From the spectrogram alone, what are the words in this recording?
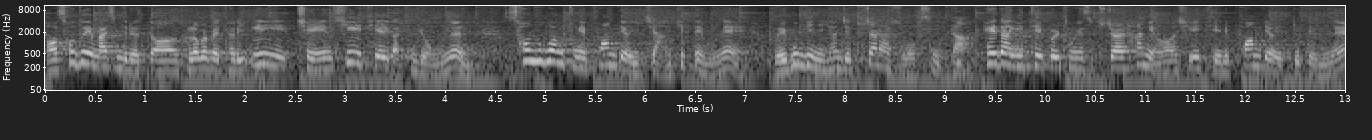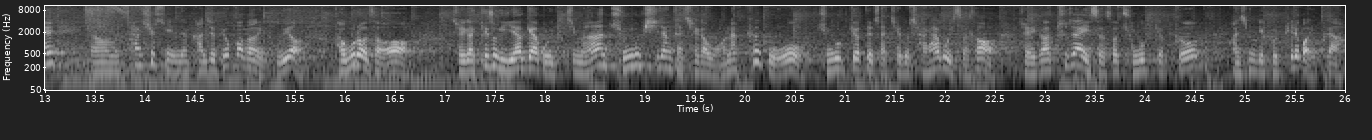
어, 서두에 말씀드렸던 글로벌 배터리 1위 체인 CATL 같은 경우는 선후광통에 포함되어 있지 않기 때문에 외국인이 현재 투자를 할 수가 없습니다. 해당 ETF를 통해서 투자를 하면 CATL이 포함되어 있기 때문에 어, 사실 수 있는 간접 효과가 있고요. 더불어서 저희가 계속 이야기하고 있지만 중국 시장 자체가 워낙 크고 중국 기업들 자체도 잘하고 있어서 저희가 투자에 있어서 중국 기업도 관심 있게 볼 필요가 있다.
